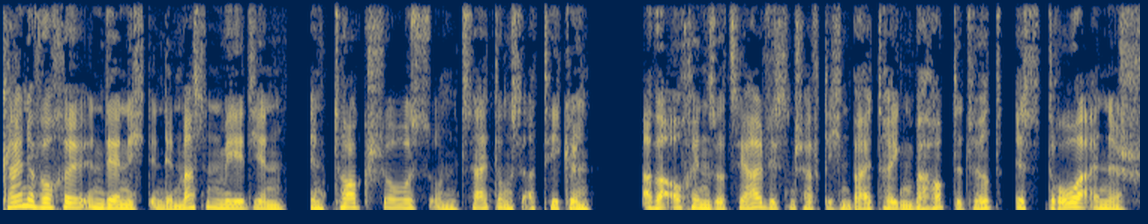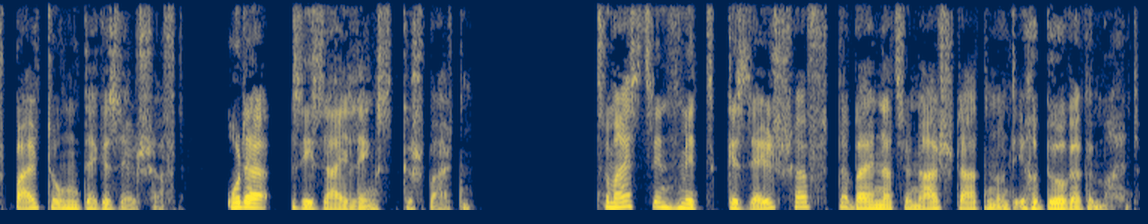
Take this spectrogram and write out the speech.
Keine Woche, in der nicht in den Massenmedien, in Talkshows und Zeitungsartikeln aber auch in sozialwissenschaftlichen Beiträgen behauptet wird, es drohe eine Spaltung der Gesellschaft oder sie sei längst gespalten. Zumeist sind mit Gesellschaft dabei Nationalstaaten und ihre Bürger gemeint.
